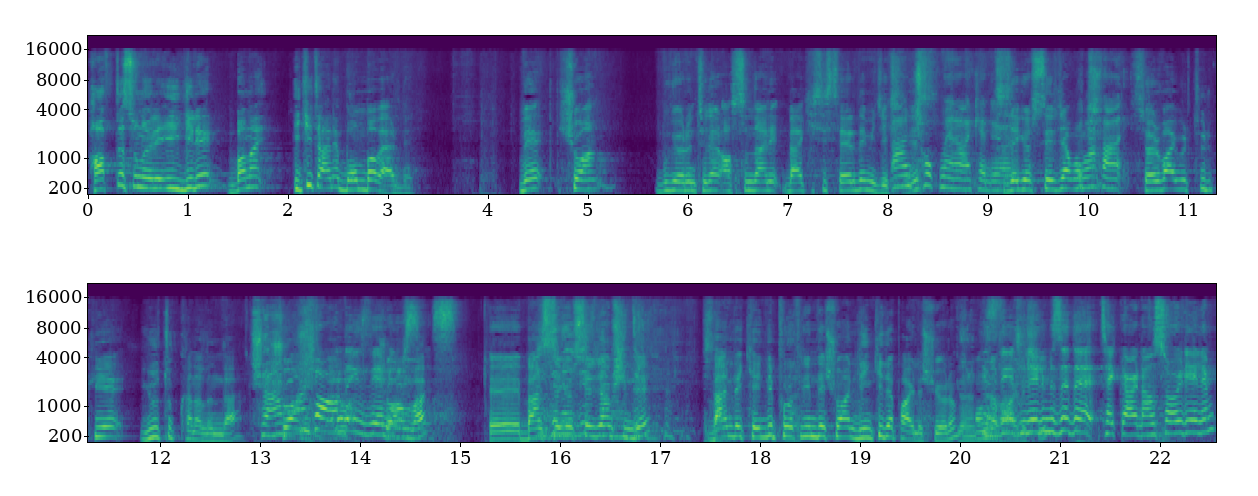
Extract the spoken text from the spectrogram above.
hafta sonu ile ilgili bana iki tane bomba verdi. Ve şu an bu görüntüler aslında hani belki siz seyredemeyeceksiniz. Ben çok merak ediyorum. Size göstereceğim ama Lütfen. Survivor Türkiye YouTube kanalında. Şu an var. Şu anda var. Şu an var. izleyebilirsiniz. Ee, ben size önce göstereceğim şimdi. Ben de kendi profilimde şu an linki de paylaşıyorum. Görüntü- Onu da paylaşayım. İzleyicilerimize de tekrardan söyleyelim.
